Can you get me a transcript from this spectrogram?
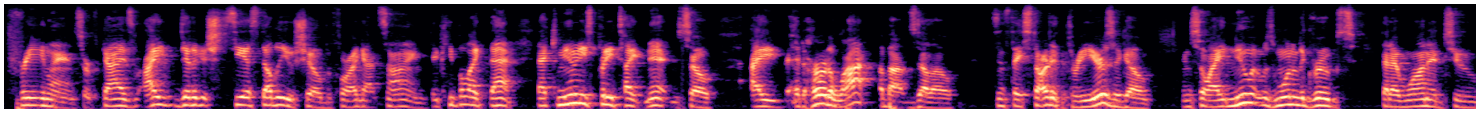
freelance or guys. I did a CSW show before I got signed. The people like that. That community is pretty tight knit, and so I had heard a lot about Zelo since they started three years ago, and so I knew it was one of the groups that I wanted to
